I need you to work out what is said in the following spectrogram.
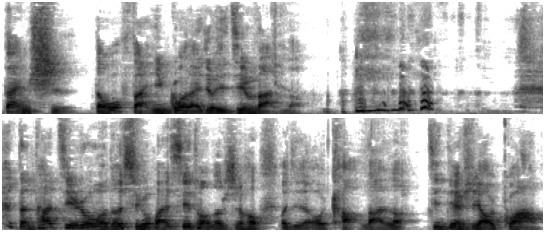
但是等我反应过来，就已经晚了。等它进入我的循环系统的时候，我觉得我靠，完了，今天是要挂了。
